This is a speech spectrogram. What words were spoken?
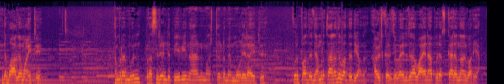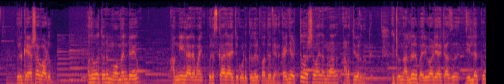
എന്റെ ഭാഗമായിട്ട് നമ്മുടെ മുൻ പ്രസിഡന്റ് പി വി നാരായണ മാസ്റ്ററുടെ മെമ്മോറിയലായിട്ട് ഒരു പദ്ധതി നമ്മുടെ തനത് പദ്ധതിയാണ് ആവിഷ്കരിച്ചത്. വനിതാ വായനാ പുരസ്കാരം എന്നാണ് പറയാം. ഒരു കേശവാർഡും അതുപോലെ തന്നെ മൊമെന്റയും അംഗീകാരമായി പുരസ്കാരമായിട്ട് കൊടുക്കുന്ന ഒരു പദ്ധതിയാണ്. കഴിഞ്ഞ എട്ട് വർഷമായി നമ്മൾ നടത്തി വരുന്നുണ്ട്. ഏറ്റവും നല്ലൊരു പരിപാടിയായിട്ട് അത് ജില്ലക്കും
